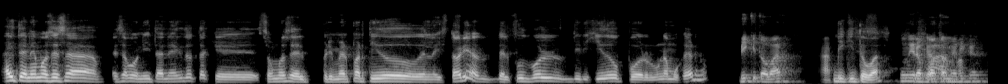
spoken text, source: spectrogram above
Ahí tenemos esa, esa bonita anécdota que somos el primer partido en la historia del fútbol dirigido por una mujer, ¿no? Vicky Tobar. Ah, Vicky Tobar. Un Irapuato América.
